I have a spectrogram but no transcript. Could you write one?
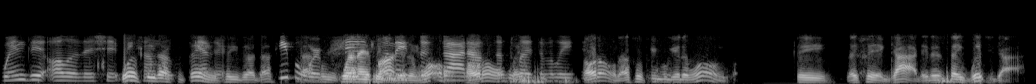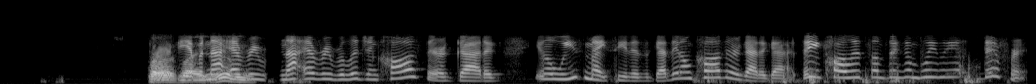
when did all of this shit well, become see, that's the thing. See, that, that's People that's were pissed when people they get it took wrong. God Hold out on, the wait. Pledge of Allegiance. Hold on, that's what people get it wrong. See, they said God. They didn't say which God. So it's yeah, but not really, every not every religion calls their God a you know, we might see it as a God. They don't call their God a God. They call it something completely different.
